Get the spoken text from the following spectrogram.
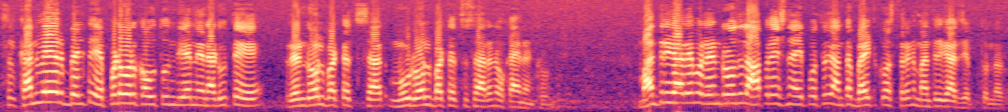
అసలు కన్వేయర్ బెల్ట్ ఎప్పటి వరకు అవుతుంది అని నేను అడిగితే రెండు రోజులు పట్టొచ్చు సార్ మూడు రోజులు పట్టొచ్చు సార్ అని ఒక ఆయన అంటుండు. మంత్రి గారేమో రెండు రోజులు ఆపరేషన్ అయిపోతుంది అంత బయటకు వస్తారని మంత్రి గారు చెప్తున్నారు.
